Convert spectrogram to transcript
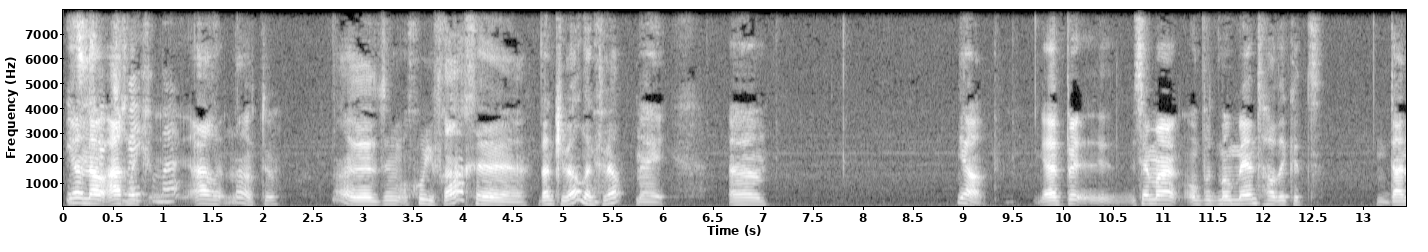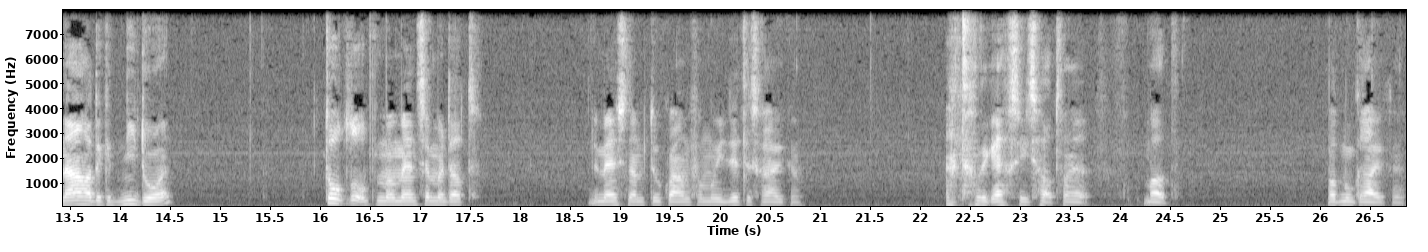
Ja, nou eigenlijk, meegemaakt? eigenlijk nou, to- nou, dat is een goede vraag. eh dankjewel, dankjewel. Nee. Ehm ja. ja zeg maar, op het moment had ik het... Daarna had ik het niet door. Tot op het moment, zeg maar, dat de mensen naar me toe kwamen van moet je dit eens ruiken. En dat ik echt zoiets had van, wat? Wat moet ik ruiken?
